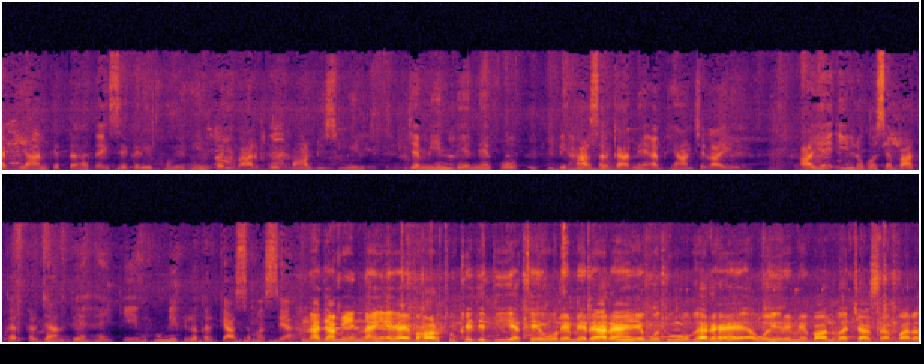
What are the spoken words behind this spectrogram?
अभियान के तहत ऐसे गरीब भूमिहीन परिवार को पाँच डिसमिल ज़मीन देने को बिहार सरकार ने अभियान चलाई है। आइए इन लोगों से बात कर कर जानते हैं कि भूमि को लेकर क्या समस्या है। ना ज़मीन नहीं है भारतू के जो दिए थे ओरे में रह रहे हैं एगो दूगो घर है वही रे में बाल बच्चा सब बारह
